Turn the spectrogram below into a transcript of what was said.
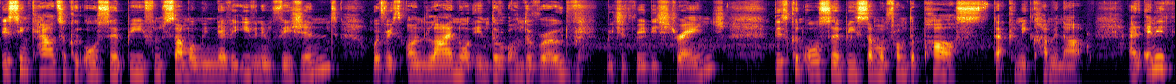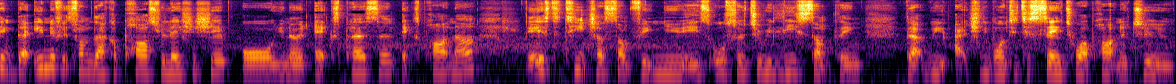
This encounter could also be from someone we never even envisioned, whether it's online or in the on the road, which is really strange. This can also be someone from the past that can be coming up. And anything that even if it's from like a past relationship or, you know, an ex person, ex partner, it is to teach us something new. It is also to release something that we actually wanted to say to our partner too.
